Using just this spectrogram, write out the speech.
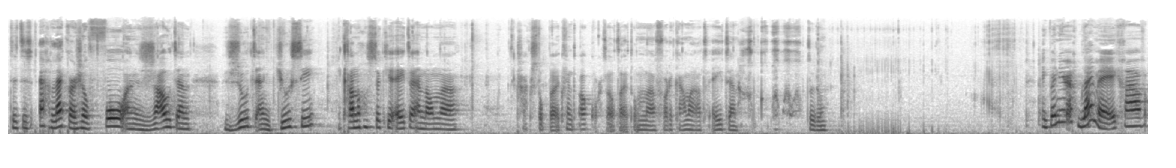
Dit is echt lekker. Zo vol en zout en zoet en juicy. Ik ga nog een stukje eten en dan uh, ga ik stoppen. Ik vind het awkward altijd om uh, voor de camera te eten en te doen. Ik ben hier echt blij mee. Ik ga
